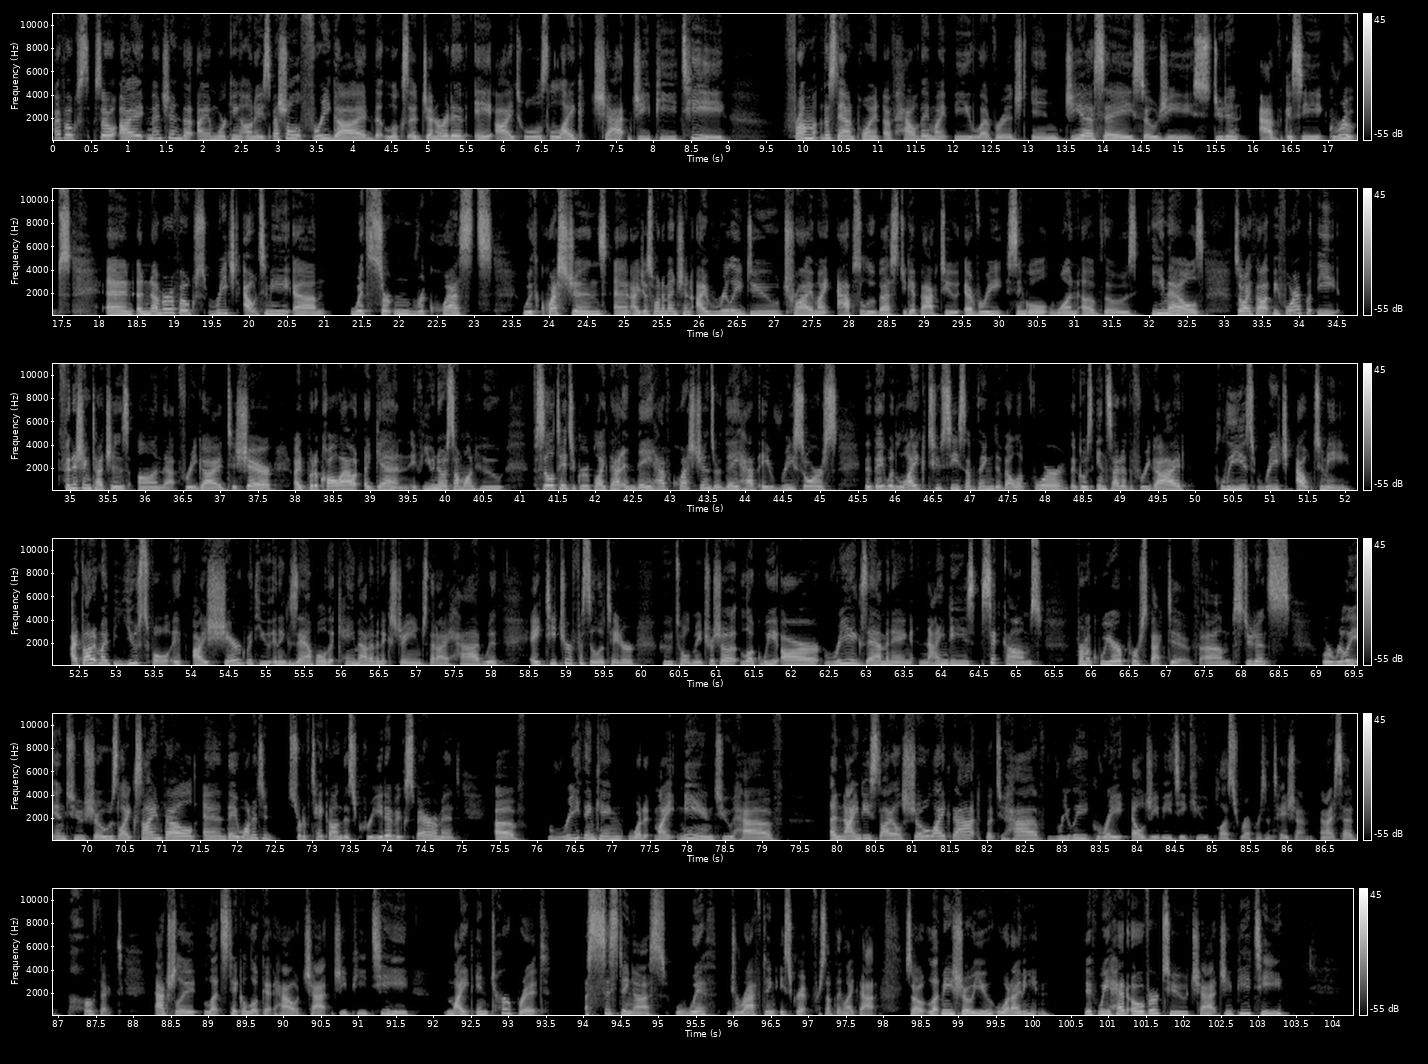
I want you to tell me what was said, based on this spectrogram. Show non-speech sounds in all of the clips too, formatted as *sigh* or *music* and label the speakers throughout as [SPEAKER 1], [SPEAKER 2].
[SPEAKER 1] Hi, folks. So I mentioned that I am working on a special free guide that looks at generative AI tools like ChatGPT from the standpoint of how they might be leveraged in GSA, SOGI, student advocacy groups. And a number of folks reached out to me um, with certain requests with questions. And I just want to mention, I really do try my absolute best to get back to every single one of those emails. So I thought before I put the finishing touches on that free guide to share, I'd put a call out again. If you know someone who facilitates a group like that and they have questions or they have a resource that they would like to see something developed for that goes inside of the free guide, please reach out to me. I thought it might be useful if I shared with you an example that came out of an exchange that I had with a teacher facilitator who told me, Trisha, look, we are re examining 90s sitcoms from a queer perspective. Um, students were really into shows like Seinfeld, and they wanted to sort of take on this creative experiment of rethinking what it might mean to have a 90s style show like that, but to have really great LGBTQ plus representation. And I said, perfect. Actually, let's take a look at how Chat GPT might interpret assisting us with drafting a script for something like that. So let me show you what I mean. If we head over to Chat GPT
